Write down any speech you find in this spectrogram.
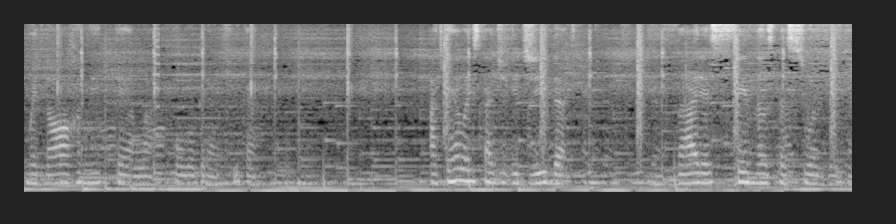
uma enorme tela holográfica. A tela está dividida em várias cenas da sua vida.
